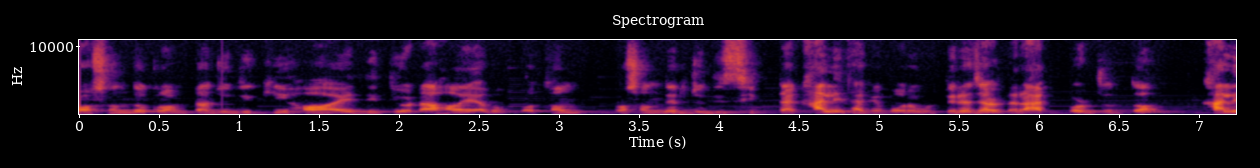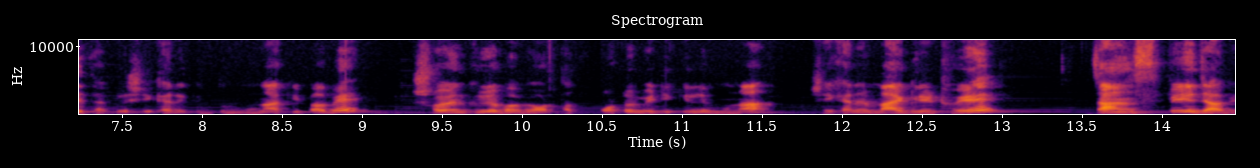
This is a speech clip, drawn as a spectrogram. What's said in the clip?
পছন্দ ক্রমটা যদি কি হয়, দ্বিতীয়টা হয় এবং প্রথম পছন্দের যদি সিটটা খালি থাকে, পরবর্তী রেজাল্টের আগ পর্যন্ত খালি থাকলে সেখানে কিন্তু মুনা কি পাবে? স্বয়ংক্রিয়ভাবে, অর্থাৎ অটোমেটিক্যালি মুনা সেখানে মাইগ্রেট হয়ে চান্স পেয়ে যাবে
